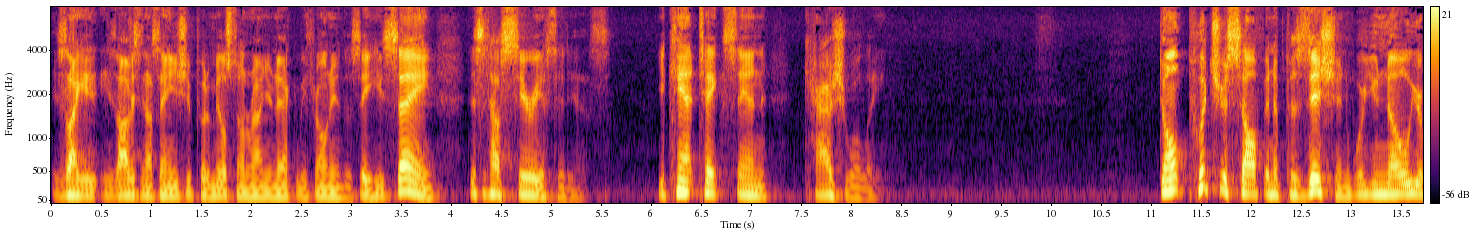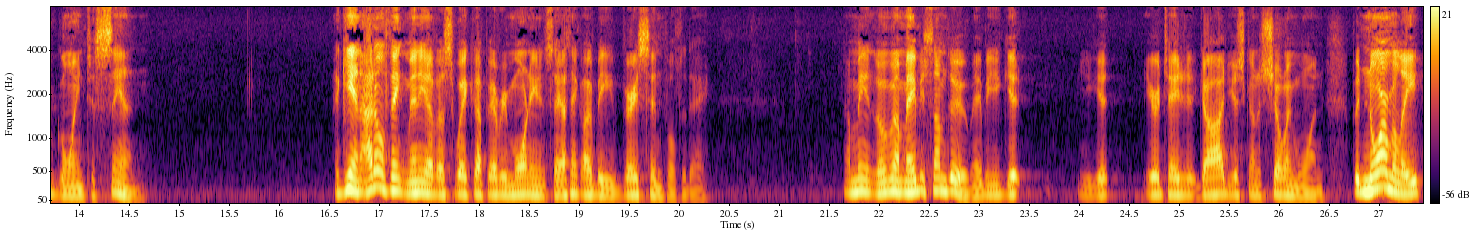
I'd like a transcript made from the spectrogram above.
He's like he's obviously not saying you should put a millstone around your neck and be thrown into the sea. He's saying this is how serious it is. You can't take sin casually. Don't put yourself in a position where you know you're going to sin. Again, I don't think many of us wake up every morning and say, I think I'll be very sinful today. I mean, maybe some do. Maybe you get, you get irritated at God, you're just going to show him one. But normally,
